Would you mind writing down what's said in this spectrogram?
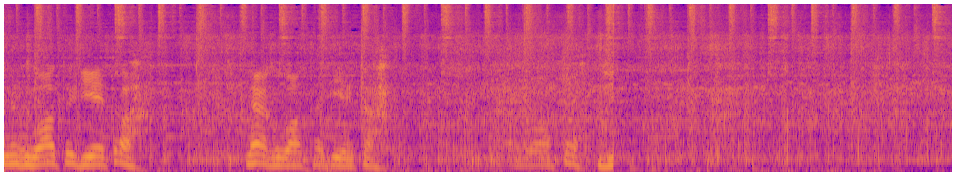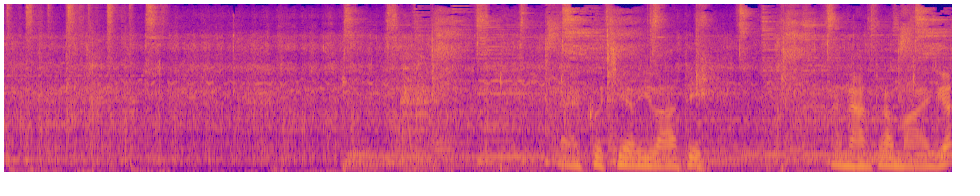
le ruote dietro la ruota dietro. La ruota eccoci arrivati a un'altra malga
